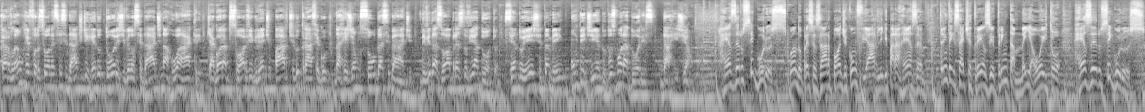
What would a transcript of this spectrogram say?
Carlão reforçou a necessidade de redutores de velocidade na rua Acre, que agora absorve grande parte do tráfego da região sul da cidade, devido às obras do viaduto, sendo este também um pedido dos moradores da região. Rezer Seguros. Quando precisar, pode confiar. Ligue para Rezer 3713 3068. Rezer Seguros.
